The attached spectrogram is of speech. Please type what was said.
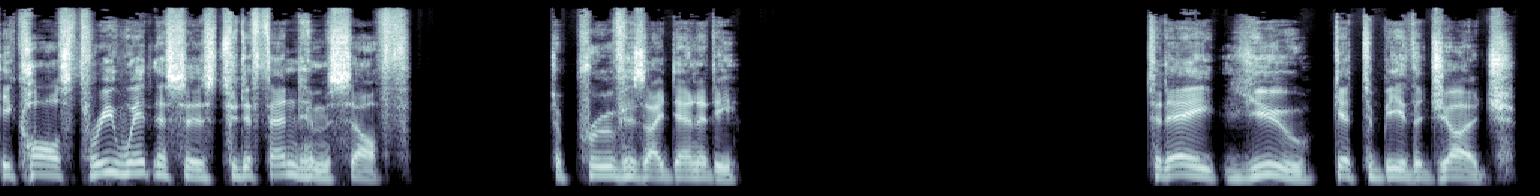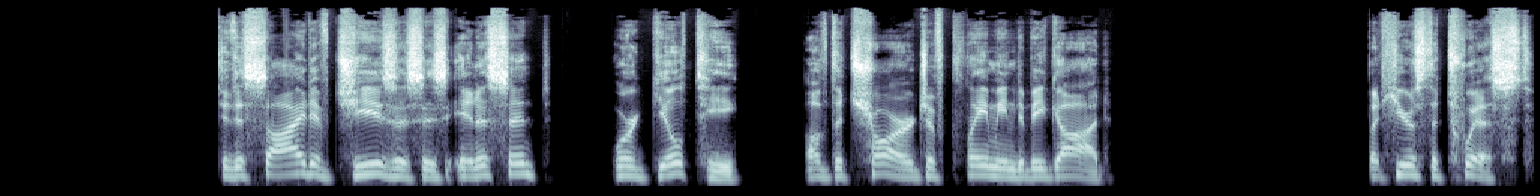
He calls three witnesses to defend himself, to prove his identity. Today, you get to be the judge, to decide if Jesus is innocent or guilty of the charge of claiming to be God. But here's the twist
